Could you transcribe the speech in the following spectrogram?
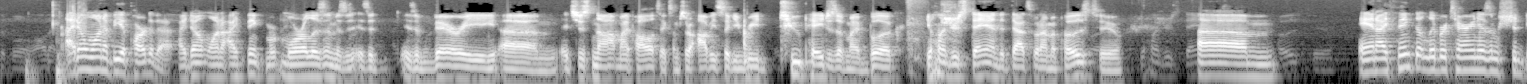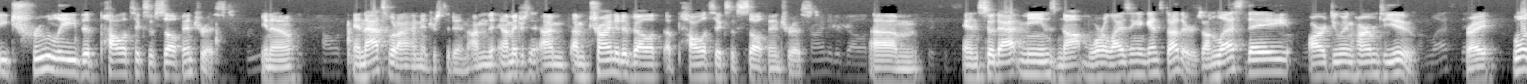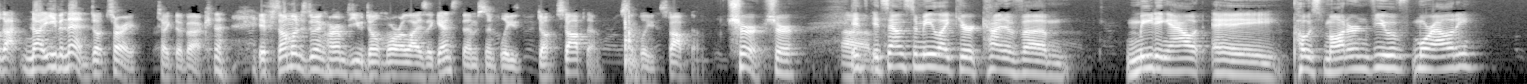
I don't want to be a part of that. I don't want to. I think moralism is is a is a very. Um, it's just not my politics. I'm sort of obviously if you read two pages of my book, you'll understand that that's what I'm opposed to. Um, and I think that libertarianism should be truly the politics of self-interest. You know, and that's what I'm interested in. I'm I'm interested. I'm I'm trying to develop a politics of self-interest. Um, and so that means not moralizing against others unless they are doing harm to you right? Well, not, not even then. Don't sorry, take that back. if someone's doing harm to you, don't moralize against them. Simply don't stop them. Simply stop them. Sure, sure. Um, it, it, sounds to me like you're kind of um, meting out a postmodern view of morality.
